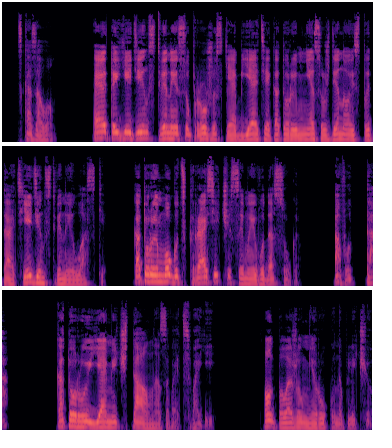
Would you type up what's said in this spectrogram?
— сказал он. «Это единственные супружеские объятия, которые мне суждено испытать, единственные ласки, которые могут скрасить часы моего досуга. А вот та, которую я мечтал называть своей». Он положил мне руку на плечо.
